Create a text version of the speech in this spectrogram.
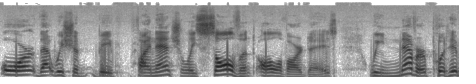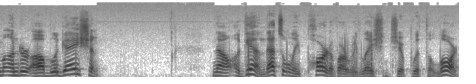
or that we should be financially solvent all of our days. We never put him under obligation. Now, again, that's only part of our relationship with the Lord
